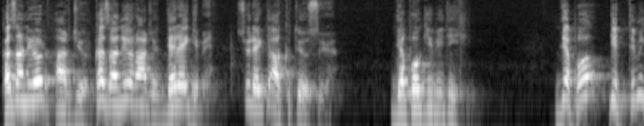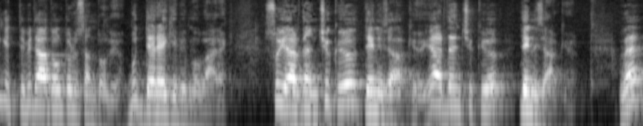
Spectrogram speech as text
Kazanıyor, harcıyor. Kazanıyor, harcıyor. Dere gibi. Sürekli akıtıyor suyu. Depo gibi değil. Depo gitti mi gitti bir daha doldurursan doluyor. Bu dere gibi mübarek. Su yerden çıkıyor, denize akıyor. Yerden çıkıyor, denize akıyor. Ve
